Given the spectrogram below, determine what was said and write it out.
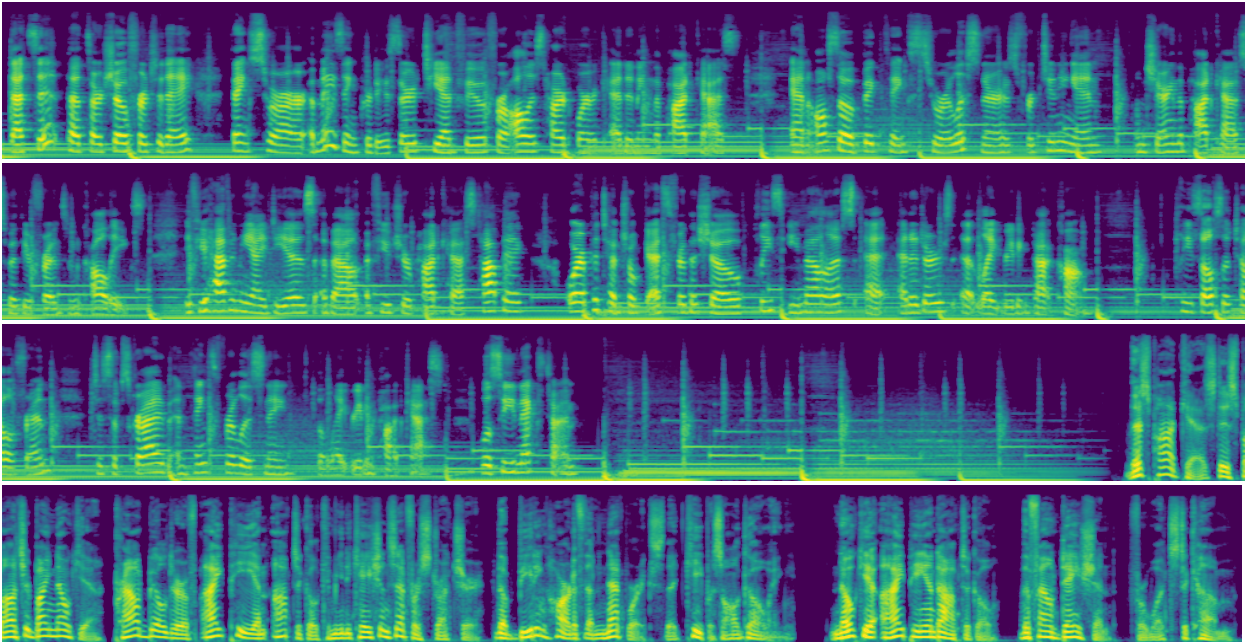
That's it. That's our show for today. Thanks to our amazing producer, Tian Fu, for all his hard work editing the podcast. And also a big thanks to our listeners for tuning in and sharing the podcast with your friends and colleagues. If you have any ideas about a future podcast topic or a potential guest for the show, please email us at editors at lightreading.com. Please also tell a friend to subscribe, and thanks for listening to the Light Reading Podcast. We'll see you next time. This podcast is sponsored by Nokia, proud builder of IP and optical communications infrastructure, the beating heart of the networks that keep us all going. Nokia IP and Optical, the foundation for what's to come.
